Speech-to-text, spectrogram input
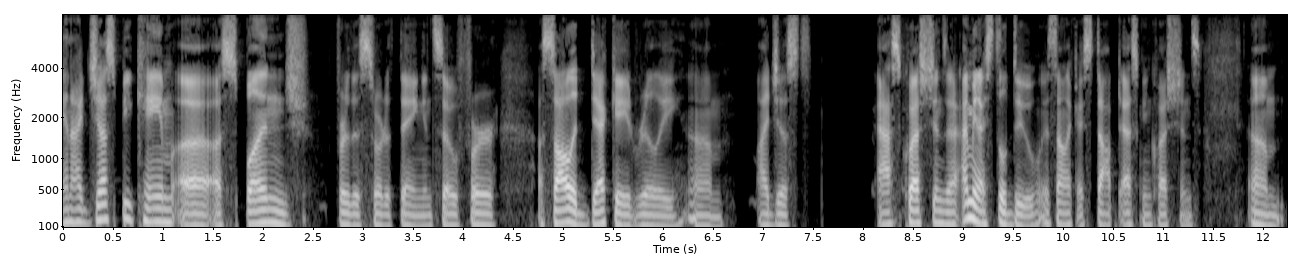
and I just became a, a, sponge for this sort of thing. And so for a solid decade, really, um, I just asked questions. I mean, I still do. It's not like I stopped asking questions. Um,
